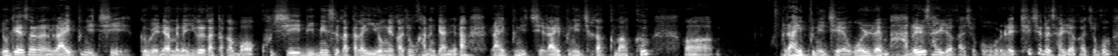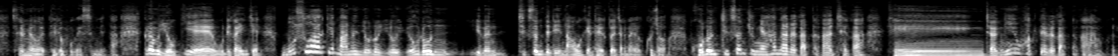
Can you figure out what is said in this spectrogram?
여기에서는 라이프니치 그 왜냐면은 이걸 갖다가 뭐 굳이 리밋을 갖다가 이용해 가지고 가는 게 아니라 라이프니치 라이프니치가 그만큼 어 라이프니치의 원래 말을 살려가지고 원래 취지를 살려가지고 설명을 드려보겠습니다. 그럼 여기에 우리가 이제 무수하게 많은 요런 요, 요런 이런 직선들이 나오게 될 거잖아요. 그죠? 그런 직선 중에 하나를 갖다가 제가 굉장히 확대를 갖다가 한번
